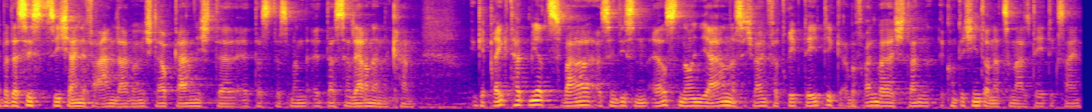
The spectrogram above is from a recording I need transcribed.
Aber das ist sicher eine Veranlagung. Ich glaube gar nicht, dass, dass man das erlernen kann. Geprägt hat mir zwar, also in diesen ersten neun Jahren, also ich war im Vertrieb tätig, aber vor allem war ich dann, konnte ich international tätig sein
